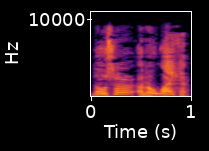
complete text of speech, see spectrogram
No, sir, I don't like it.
